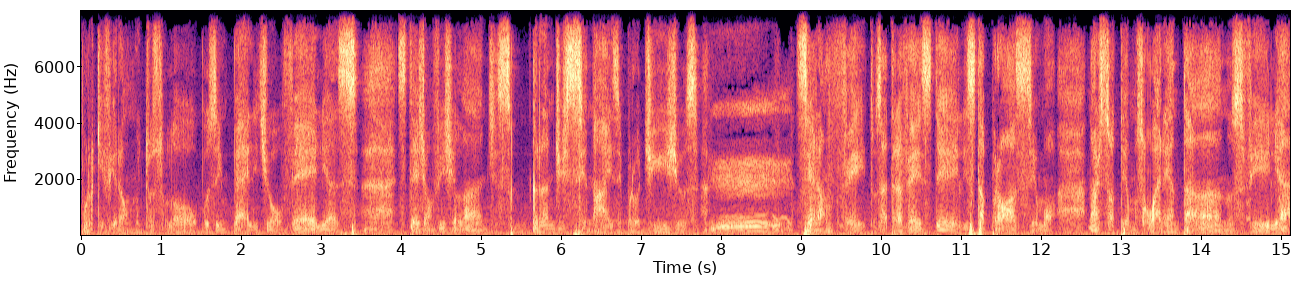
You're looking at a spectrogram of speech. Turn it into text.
porque virão muitos lobos em pele de ovelhas. Estejam vigilantes, grandes sinais e prodígios serão feitos através dele. Está próximo. Nós só temos 40 anos, filha.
